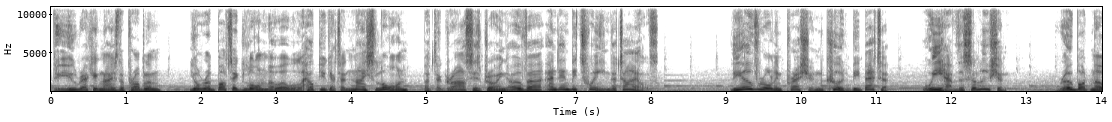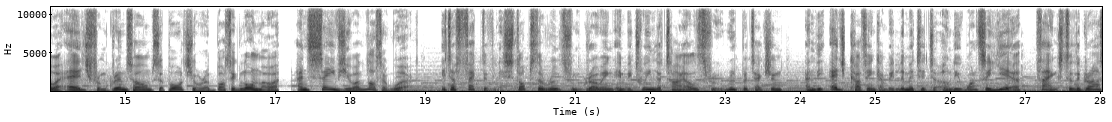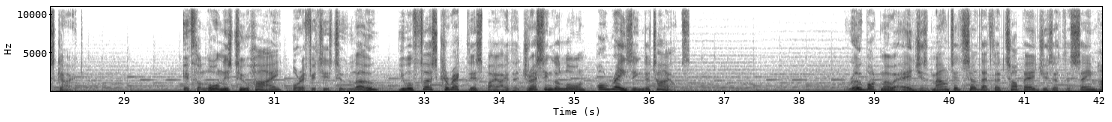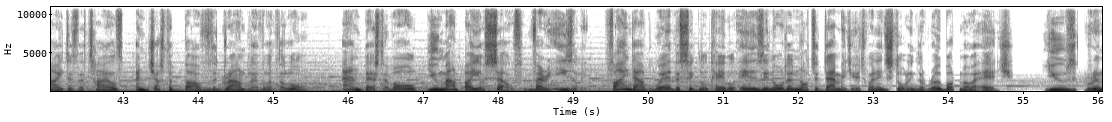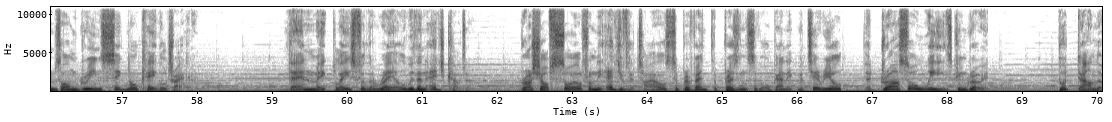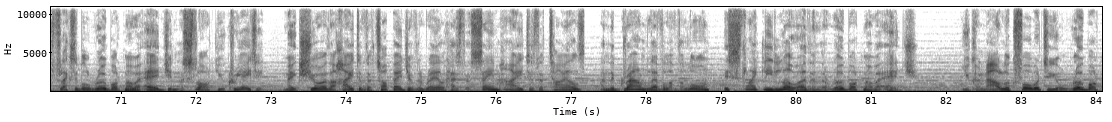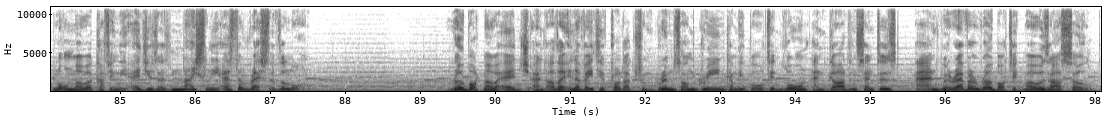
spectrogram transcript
Do you recognize the problem? Your robotic lawnmower will help you get a nice lawn, but the grass is growing over and in between the tiles. The overall impression could be better. We have the solution. Robot Mower Edge from Grimsholm supports your robotic lawnmower and saves you a lot of work. It effectively stops the roots from growing in between the tiles through root protection and the edge cutting can be limited to only once a year thanks to the grass guide. If the lawn is too high or if it is too low, you will first correct this by either dressing the lawn or raising the tiles. Robot Mower Edge is mounted so that the top edge is at the same height as the tiles and just above the ground level of the lawn. And best of all, you mount by yourself very easily. Find out where the signal cable is in order not to damage it when installing the Robot Mower Edge. Use Grimsholm Green Signal Cable Tracker. Then make place for the rail with an edge cutter. Brush off soil from the edge of the tiles to prevent the presence of organic material that grass or weeds can grow in. Put down the flexible robot mower edge in the slot you created. Make sure the height of the top edge of the rail has the same height as the tiles and the ground level of the lawn is slightly lower than the robot mower edge. You can now look forward to your robot lawnmower cutting the edges as nicely as the rest of the lawn. Robot Mower Edge and other innovative products from Grimsholm Green can be bought in lawn and garden centres and wherever robotic mowers are sold.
